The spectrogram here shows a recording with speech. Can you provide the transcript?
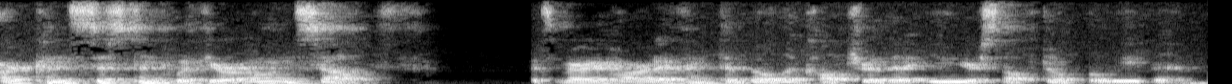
are consistent with your own self. It's very hard, I think, to build a culture that you yourself don't believe in.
